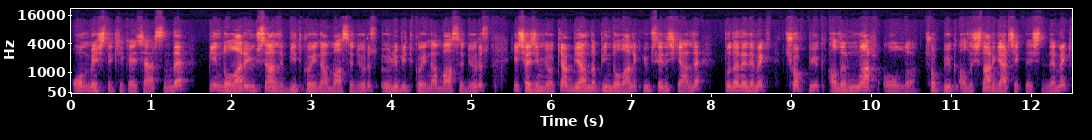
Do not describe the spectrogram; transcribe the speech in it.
15 dakika içerisinde 1000 dolara yükseldi. Bitcoin'den bahsediyoruz. Ölü Bitcoin'den bahsediyoruz. Hiç hacim yokken bir anda 1000 dolarlık yükseliş geldi. Bu da ne demek? Çok büyük alımlar oldu. Çok büyük alışlar gerçekleşti demek.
